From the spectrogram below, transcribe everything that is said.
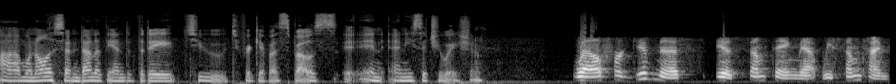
um, when all is said and done at the end of the day to, to forgive a spouse in any situation? Well, forgiveness is something that we sometimes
